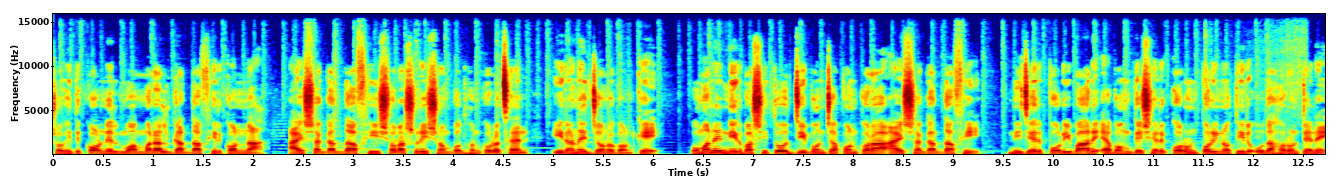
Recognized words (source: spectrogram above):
শহীদ কর্নেল মোয়াম্মার আল গাদ্দাফির কন্যা আয়েশা গাদ্দাফি সরাসরি সম্বোধন করেছেন ইরানের জনগণকে। ওমানে নির্বাসিত জীবনযাপন করা আয়েশা গাদ্দাফি নিজের পরিবার এবং দেশের করুণ পরিণতির উদাহরণ টেনে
